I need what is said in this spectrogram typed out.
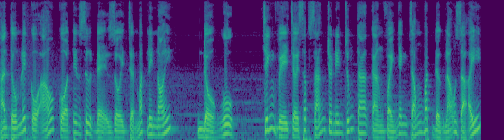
Hắn túm lấy cổ áo của tiên sư đệ Rồi trợn mắt lên nói, Đồ ngu! Chính vì trời sắp sáng cho nên chúng ta càng phải nhanh chóng bắt được lão già ấy.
